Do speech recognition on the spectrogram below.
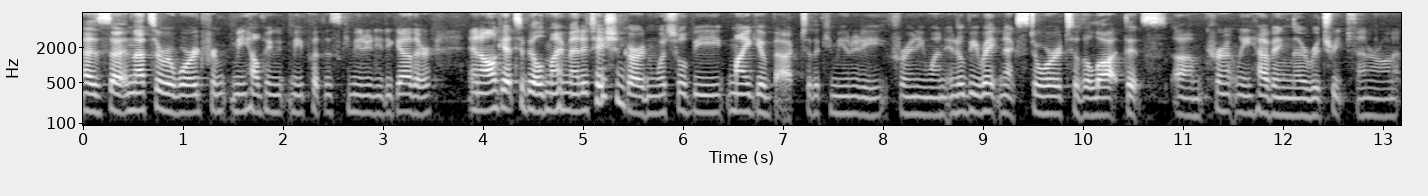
As, uh, and that's a reward for me helping me put this community together. And I'll get to build my meditation garden, which will be my give back to the community for anyone. It'll be right next door to the lot that's um, currently having the retreat center on it.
